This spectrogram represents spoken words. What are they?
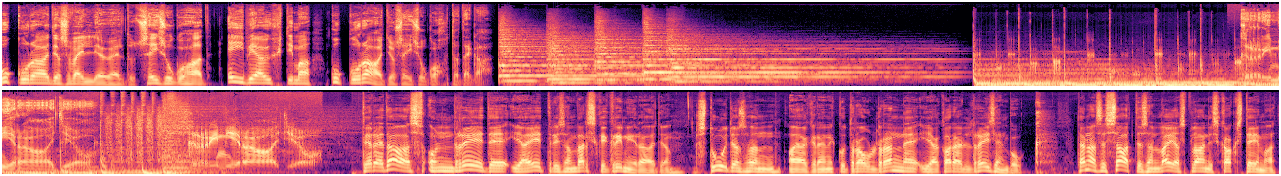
Kuku raadios välja öeldud seisukohad ei pea ühtima Kuku raadio seisukohtadega. krimiraadio, Krimiraadio tere taas, on reede ja eetris on värske Krimiraadio. stuudios on ajakirjanikud Raul Ranne ja Karel Reisenbuk tänases saates on laias plaanis kaks teemat.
